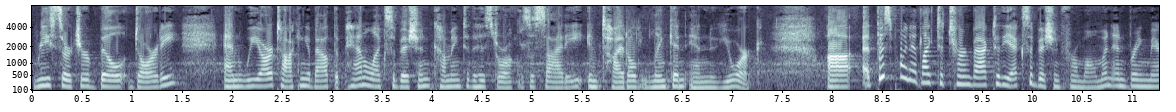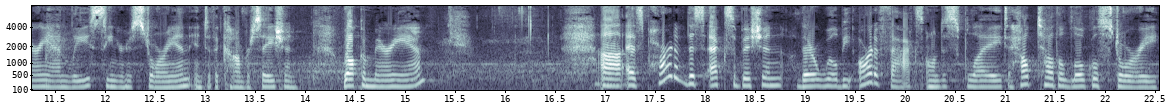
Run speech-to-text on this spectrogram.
Researcher Bill Doherty. And we are talking about the panel exhibition coming to the Historical Society entitled Lincoln and New York. Uh, at this point, I'd like to turn back to the exhibition for a moment and bring Marianne Lease, Senior Historian, into the conversation. Welcome, Marianne. Uh, as part of this exhibition, there will be artifacts on display to help tell the local story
